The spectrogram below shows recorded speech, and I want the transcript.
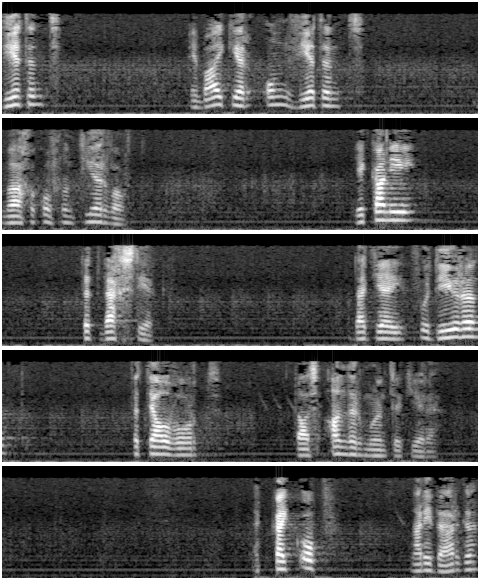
wetend en baie keer onwetend maar gekonfronteer word. Jy kan nie dit wegsteek dat jy voortdurend vertel word daar's ander moontlikhede. Ek kyk op na die berge?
